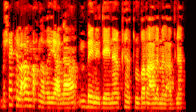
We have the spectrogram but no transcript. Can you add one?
بشكل عام إحنا ضيعناها من بين يدينا كانت مباراة على ملعبنا.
